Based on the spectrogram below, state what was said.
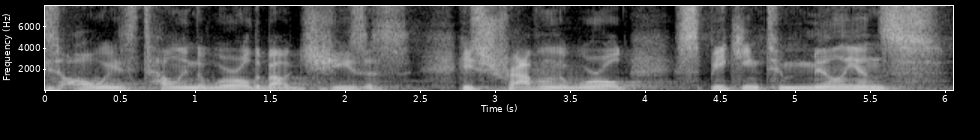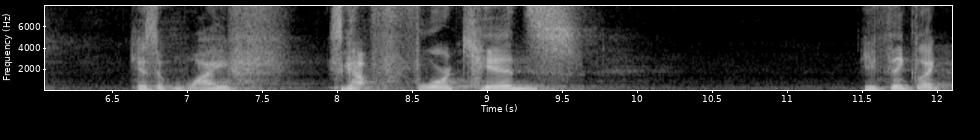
He's always telling the world about Jesus. He's traveling the world speaking to millions. He has a wife, he's got four kids. You think, like,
